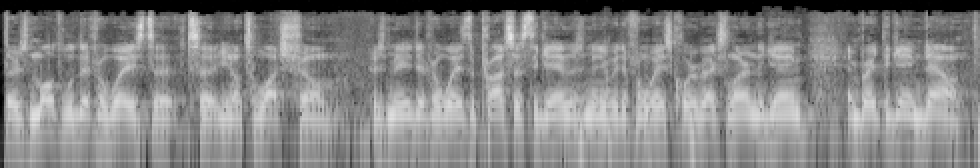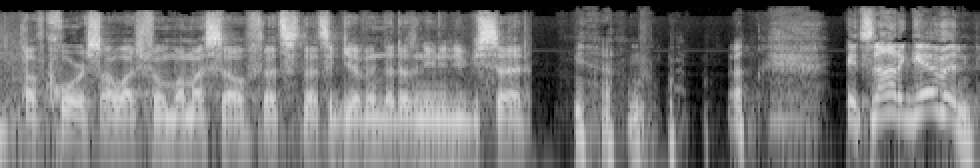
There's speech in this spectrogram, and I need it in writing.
There's multiple different ways to, to you know to watch film. There's many different ways to process the game. There's many different ways quarterbacks learn the game and break the game down. Of course, I watch film by myself. That's that's a given. That doesn't even need to be said. It's not a given.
